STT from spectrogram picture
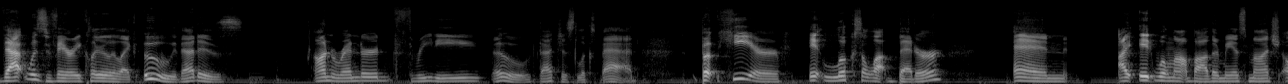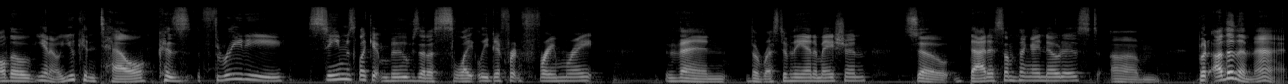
that was very clearly like, ooh, that is unrendered 3D. Oh, that just looks bad. But here, it looks a lot better, and I it will not bother me as much. Although you know you can tell because 3D seems like it moves at a slightly different frame rate than the rest of the animation. So that is something I noticed. Um, but other than that,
